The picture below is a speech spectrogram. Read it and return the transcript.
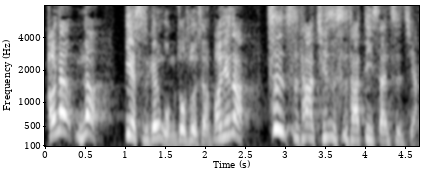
好，那那。Yes，跟我们做出的承诺，宝杰长，这是他其实是他第三次讲，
